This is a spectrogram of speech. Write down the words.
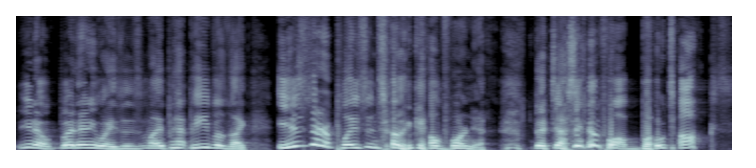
you know. But anyways, is my pet peeve is like, is there a place in Southern California that doesn't involve Botox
